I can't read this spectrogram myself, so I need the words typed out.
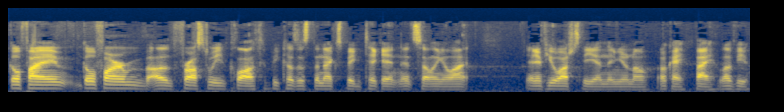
Go find. Go farm uh, frostweave cloth because it's the next big ticket and it's selling a lot. And if you watch the end, then you'll know. Okay. Bye. Love you.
